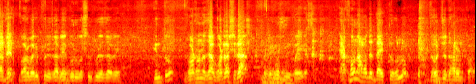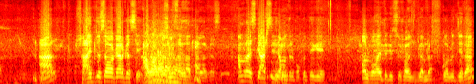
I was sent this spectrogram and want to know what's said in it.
তাদের ঘর বাড়ি পুড়ে যাবে গরু বছর পুড়ে যাবে। কিন্তু ঘটনা যা ঘটা সেটা হয়ে গেছে। এখন আমাদের দায়িত্ব হলো ধৈর্য ধারণ করা। আর সাহায্য চাওয়া কার কাছে। আল্লাহ তাআলার কাছে। আমরা আজকে আসছি যে আমাদের পক্ষ থেকে অল্প হয়তো কিছু সহযোগিতা আমরা করব। যেটা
